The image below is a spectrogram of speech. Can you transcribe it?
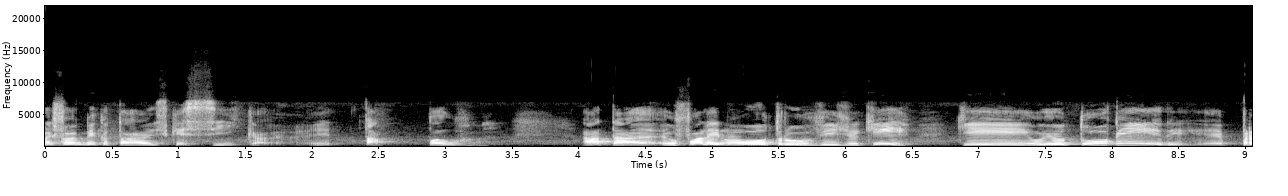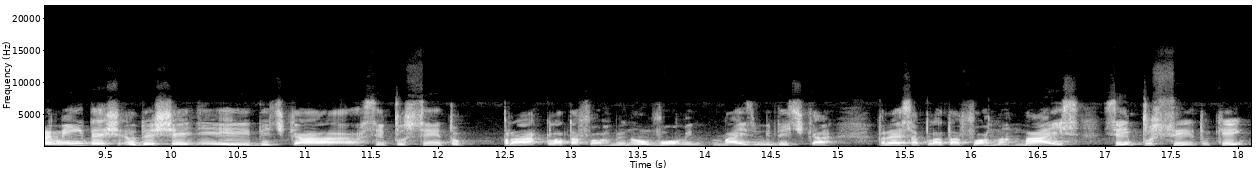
Onde foi mesmo que eu tava? Esqueci, cara. Eita porra. Ah tá. Eu falei num outro vídeo aqui que o YouTube, pra mim, eu deixei de dedicar 100% para a plataforma. Eu não vou mais me dedicar para essa plataforma mais 100%, ok?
